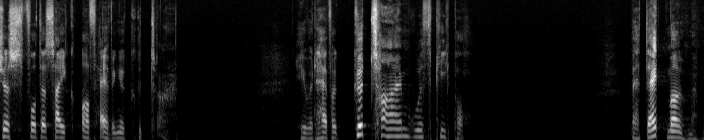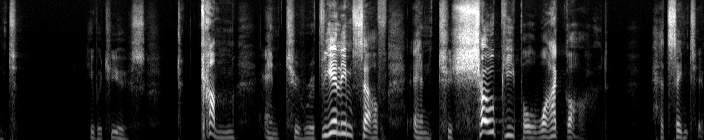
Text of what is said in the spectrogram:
just for the sake of having a good time. He would have a good time with people. But that moment, he would use to come and to reveal himself and to show people why God had sent him.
